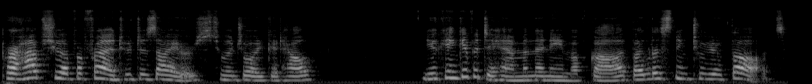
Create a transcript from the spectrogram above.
Perhaps you have a friend who desires to enjoy good health. You can give it to him in the name of God by listening to your thoughts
